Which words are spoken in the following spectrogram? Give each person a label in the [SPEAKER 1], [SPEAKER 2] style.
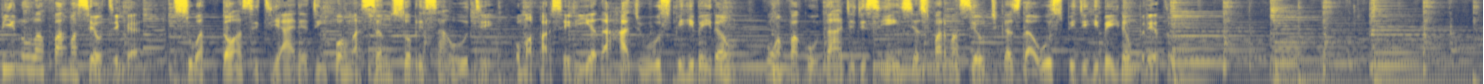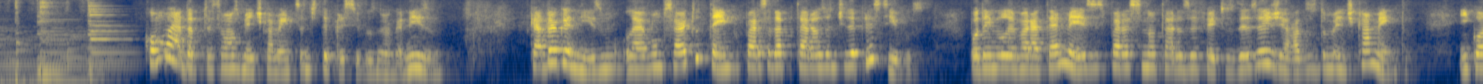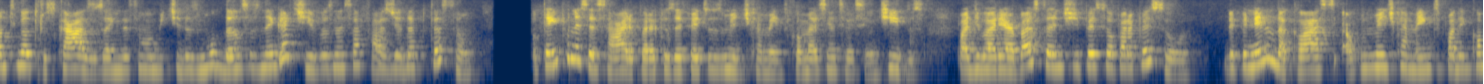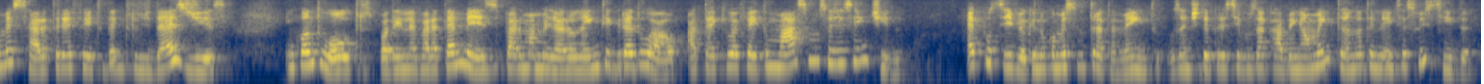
[SPEAKER 1] Pílula Farmacêutica, sua dose diária de informação sobre saúde. Uma parceria da Rádio USP Ribeirão com a Faculdade de Ciências Farmacêuticas da USP de Ribeirão Preto.
[SPEAKER 2] Como é a adaptação aos medicamentos antidepressivos no organismo? Cada organismo leva um certo tempo para se adaptar aos antidepressivos, podendo levar até meses para se notar os efeitos desejados do medicamento enquanto em outros casos ainda são obtidas mudanças negativas nessa fase de adaptação. O tempo necessário para que os efeitos dos medicamentos comecem a ser sentidos pode variar bastante de pessoa para pessoa. Dependendo da classe, alguns medicamentos podem começar a ter efeito dentro de 10 dias, enquanto outros podem levar até meses para uma melhora lenta e gradual até que o efeito máximo seja sentido. É possível que no começo do tratamento os antidepressivos acabem aumentando a tendência suicida,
